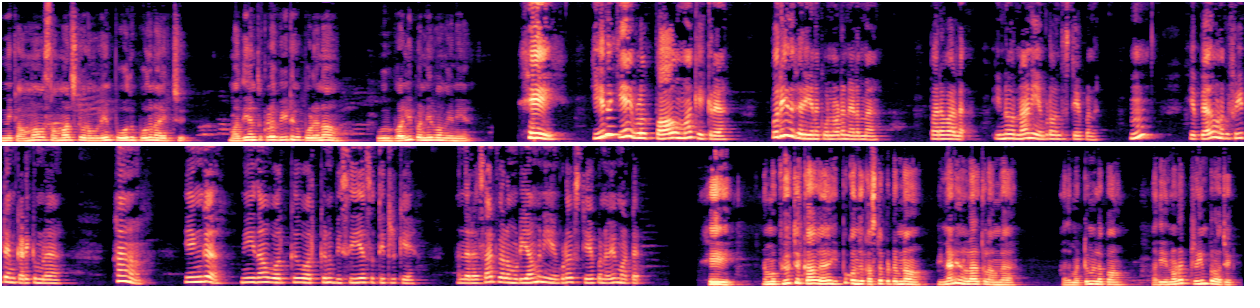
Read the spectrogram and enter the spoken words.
இன்னைக்கு அம்மாவை சமாளிச்சுட்டு வர முடியும் போதும் போதும் ஆயிடுச்சு. மதியானத்துக்குள்ள வீட்டுக்கு போகலனா ஒரு வழி பண்ணிடுவாங்க நீ ஹே இதுக்கு இவ்வளவு பாவமா கேக்குற? புரியுது ஹரி எனக்கு உன்னோட நிலைமை. பரவாயில்ல. இன்னொரு நாள் நீ என் கூட வந்து ஸ்டே பண்ணு. ம்? எப்பயாவது உனக்கு ஃப்ரீ டைம் கிடைக்கும்ல. ஆ எங்க? நீ தான் ஒர்க்கு ஒர்க்குன்னு பிஸியாக சுத்திட்டு இருக்கே. அந்த ரெசார்ட் வேலை முடியாம நீ என் கூட ஸ்டே பண்ணவே மாட்டேன் ஹே நம்ம ஃபியூச்சருக்காக இப்போ கொஞ்சம் கஷ்டப்பட்டோம்னா பின்னாடி நல்லா இருக்கலாம்ல? அது மட்டும் இல்லைப்பா. அது என்னோட dream project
